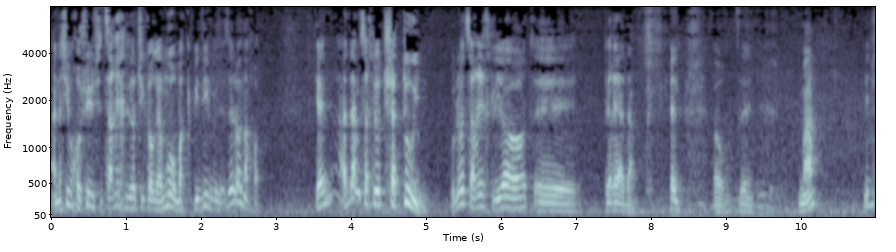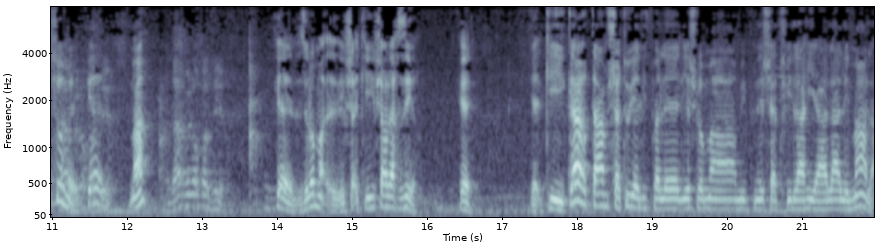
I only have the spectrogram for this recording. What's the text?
אנשים חושבים שצריך להיות שיכור גמור, מקפידים בזה, זה לא נכון. כן? אדם צריך להיות שתוי, הוא לא צריך להיות אה, פרא אדם. כן, או, זה... מה? ולא כן. מה? אדם ולא חזיר. כן, זה לא... אפשר, כי אי אפשר להחזיר. כן. כן. כי עיקר טעם שתוי על להתפלל, יש לומר, מפני שהתפילה היא העלה למעלה,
